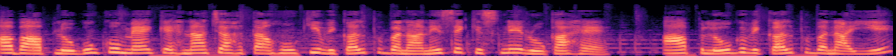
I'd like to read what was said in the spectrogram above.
अब आप लोगों को मैं कहना चाहता हूँ कि विकल्प बनाने से किसने रोका है? आप लोग विकल्प बनाइए,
